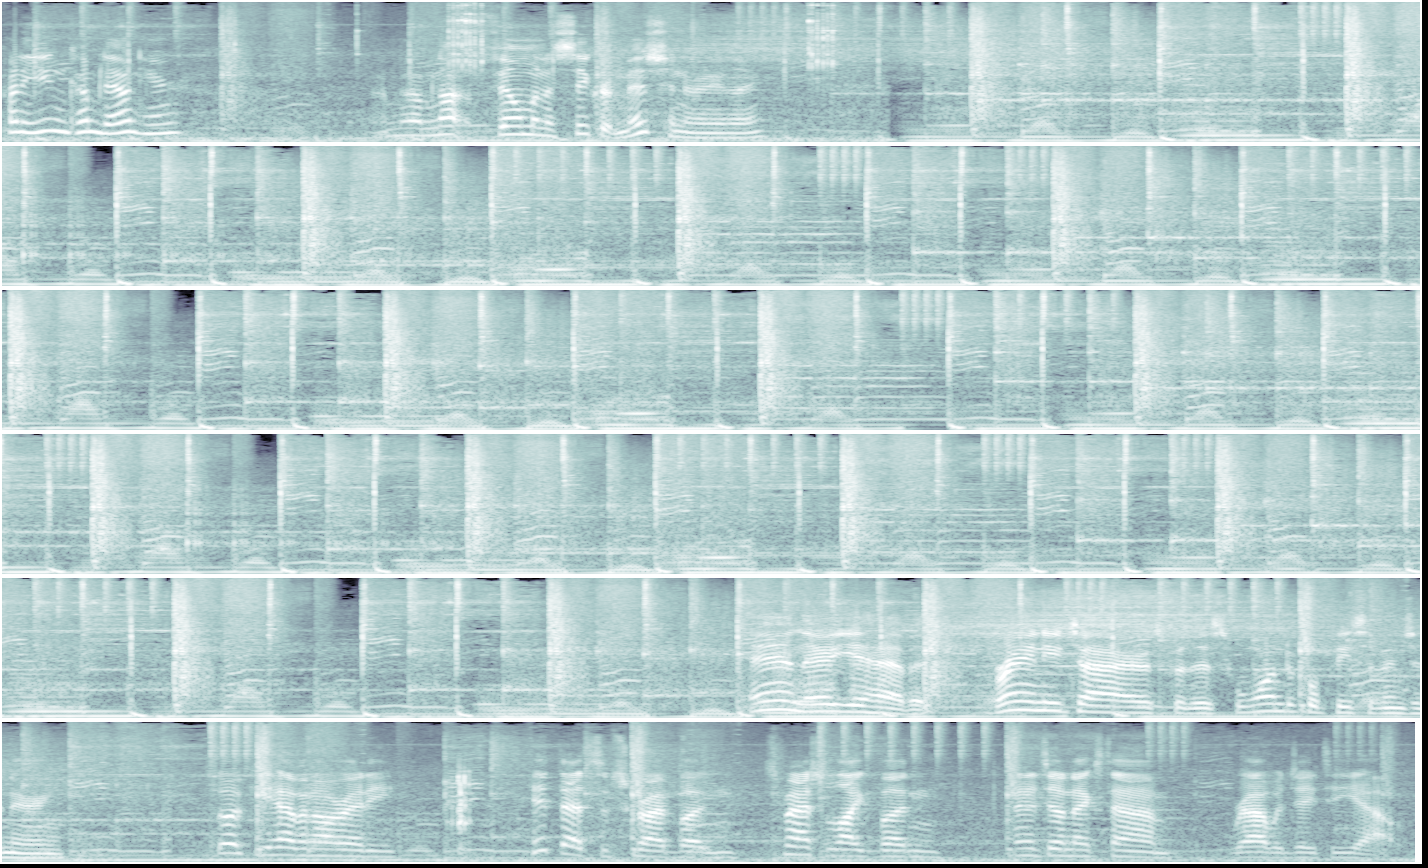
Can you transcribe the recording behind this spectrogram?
Honey, you can come down here. I mean, I'm not filming a secret mission or anything. And there you have it. Brand new tires for this wonderful piece of engineering. So if you haven't already, hit that subscribe button, smash the like button, and until next time, Ride with JT out.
